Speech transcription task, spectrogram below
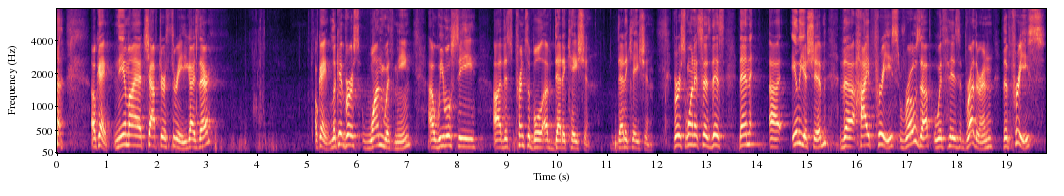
okay, Nehemiah chapter 3. You guys there? Okay, look at verse 1 with me. Uh, we will see uh, this principle of dedication. Dedication. Verse 1, it says this Then uh, Eliashib, the high priest, rose up with his brethren, the priests,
